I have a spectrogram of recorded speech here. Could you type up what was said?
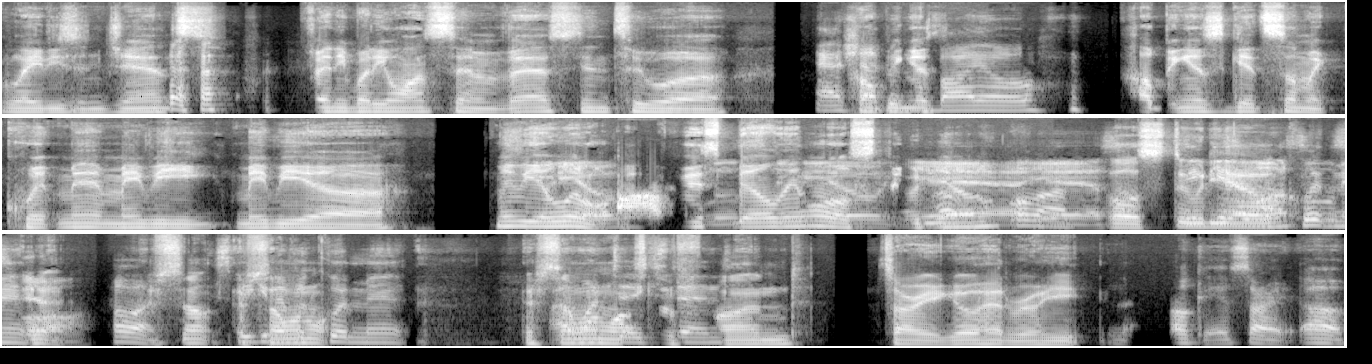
ladies and gents. if anybody wants to invest into uh Hashtag Helping in us- bio. helping us get some equipment, maybe maybe uh maybe a little Studio. office Little building, a little studio. Yeah, Hold on. yeah, little something studio. equipment, small. hold on. If so- Speaking someone- of equipment, If someone want to wants to, extend- fund, sorry, go ahead, Rohit. Okay, sorry. Uh,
